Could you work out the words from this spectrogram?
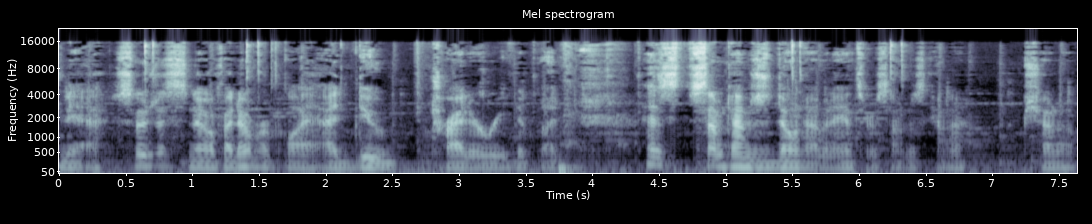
Yeah, so just know if I don't reply, I do try to read it, but I sometimes just don't have an answer, so I'm just gonna shut up.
